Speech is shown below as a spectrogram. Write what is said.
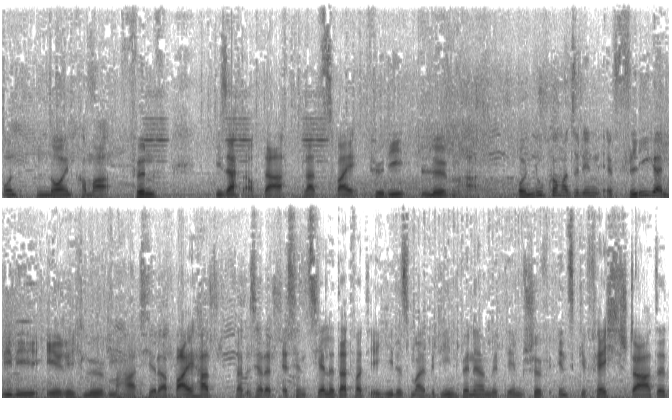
und 9,5. Wie gesagt, auch da Platz 2 für die Löwenhardt. Und nun kommen wir zu den Fliegern, die die Erich Löwenhardt hier dabei hat. Das ist ja das Essentielle, das, was ihr jedes Mal bedient, wenn er mit dem Schiff ins Gefecht startet.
